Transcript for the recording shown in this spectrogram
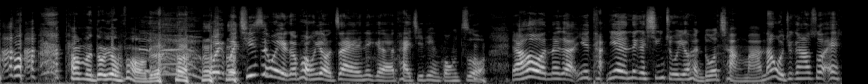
他们都用跑的。我我其实我有个朋友在那个台积电工作，然后那个因为他因为那个新竹有很多厂嘛，那我就跟他说，哎，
